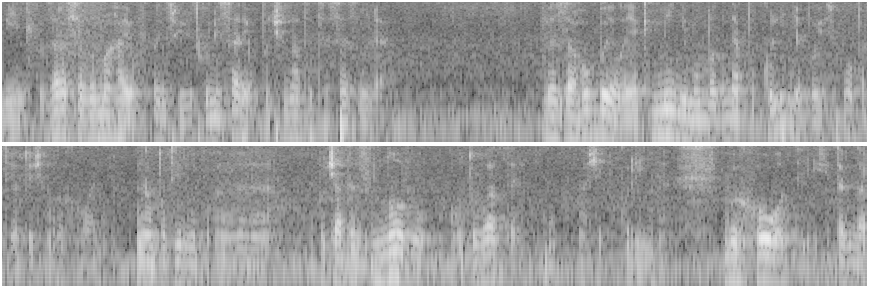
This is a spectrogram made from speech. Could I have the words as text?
мін. Зараз я вимагаю в принципі, від комісарів починати це все з нуля. Ми загубили як мінімум одне покоління по військово-патріотичному вихованню. Нам потрібно е, почати знову готувати наші покоління, виховувати їх і так далі.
